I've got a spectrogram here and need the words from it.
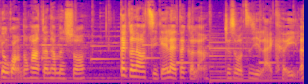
用广东话跟他们说：“大哥了，自己来，大哥了，就是我自己来可以了。”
